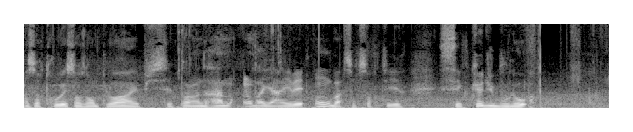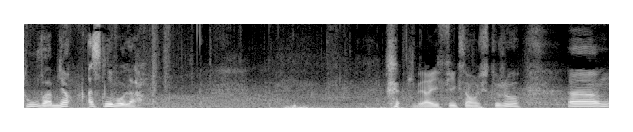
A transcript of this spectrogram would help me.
à se retrouver sans emploi et puis c'est pas un drame, on va y arriver, on va s'en sortir, c'est que du boulot. Tout va bien à ce niveau-là. Je vérifie que ça enregistre toujours. Euh,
